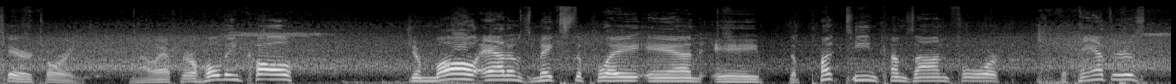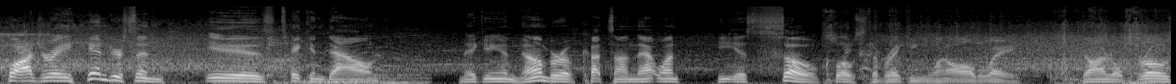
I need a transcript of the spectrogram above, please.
territory. Now, after a holding call, Jamal Adams makes the play, and a the punt team comes on for the Panthers. Quadree Henderson is taken down, making a number of cuts on that one. He is so close to breaking one all the way. Darnold throws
